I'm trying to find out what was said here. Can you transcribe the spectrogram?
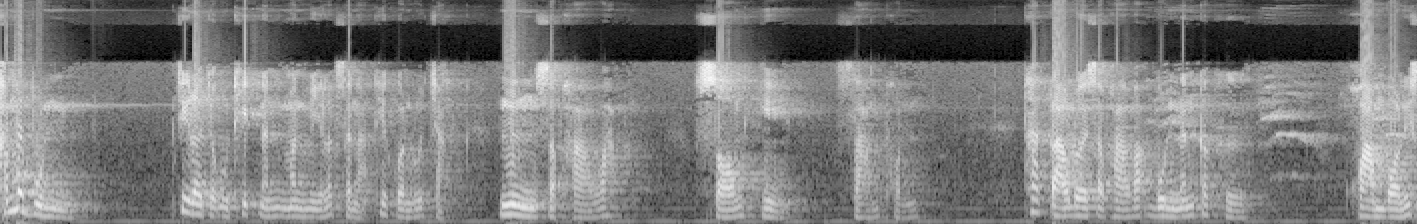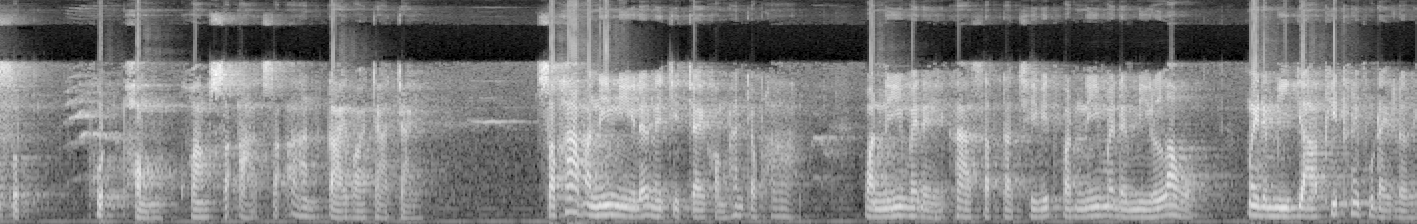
คำว่าบุญ ที่เราจะอุทิศนั้นมันมีลักษณะที่ควรรู้จักหนึ่งสภาวะสองเหตุสามผล ถ้ากล่าวโดยสภาวะบุญนั้นก็คือ ความบริสุทธิ์ พุทธผ่อง ความสะอาดสะอ้านกายวาจาใจ สภาพอันนี้มีแล้วในจิตใจของท่านเจ้าภาพ วันนี้ไม่ได้ฆ่าสัตว์ตัดชีวิต วันนี้ไม่ได้มีเหล้าไม่ได้มียาพิษให้ผู้ใดเลย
